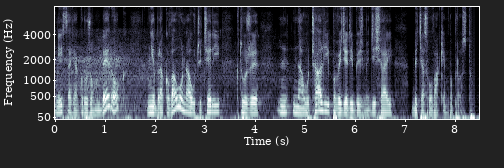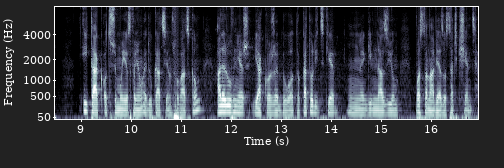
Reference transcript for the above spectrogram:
miejscach jak Różomberok nie brakowało nauczycieli, którzy nauczali, powiedzielibyśmy dzisiaj, bycia Słowakiem po prostu. I tak otrzymuje swoją edukację słowacką, ale również, jako że było to katolickie gimnazjum, postanawia zostać księdzem.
